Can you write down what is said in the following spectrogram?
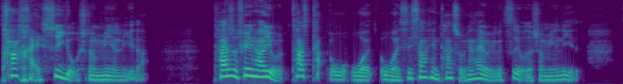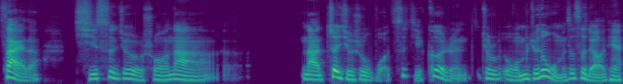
它还是有生命力的，它是非常有它它我我我是相信它首先它有一个自由的生命力在的，其次就是说那。那这就是我自己个人，就是我们觉得我们这次聊天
